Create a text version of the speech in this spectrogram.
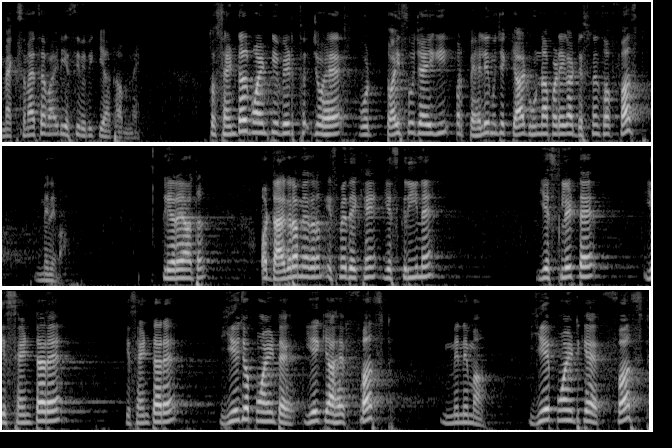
मैक्सिमा ऐसे वाई डी में भी किया था हमने। तो सेंट्रल पॉइंट की विड्थ जो है, वो ट्वाइस हो जाएगी, पर पहले मुझे क्या ढूंढना पड़ेगा? Distance of first minima clear है यहाँ तक? और डायग्राम में अगर हम इसमें देखें, ये स्क्रीन है, ये स्लिट है, ये सेंटर है, ये सेंटर है, ये जो पॉइंट है, ये क्या है? फ़र्स्ट मिनिमा ये पॉइंट क्या है? First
